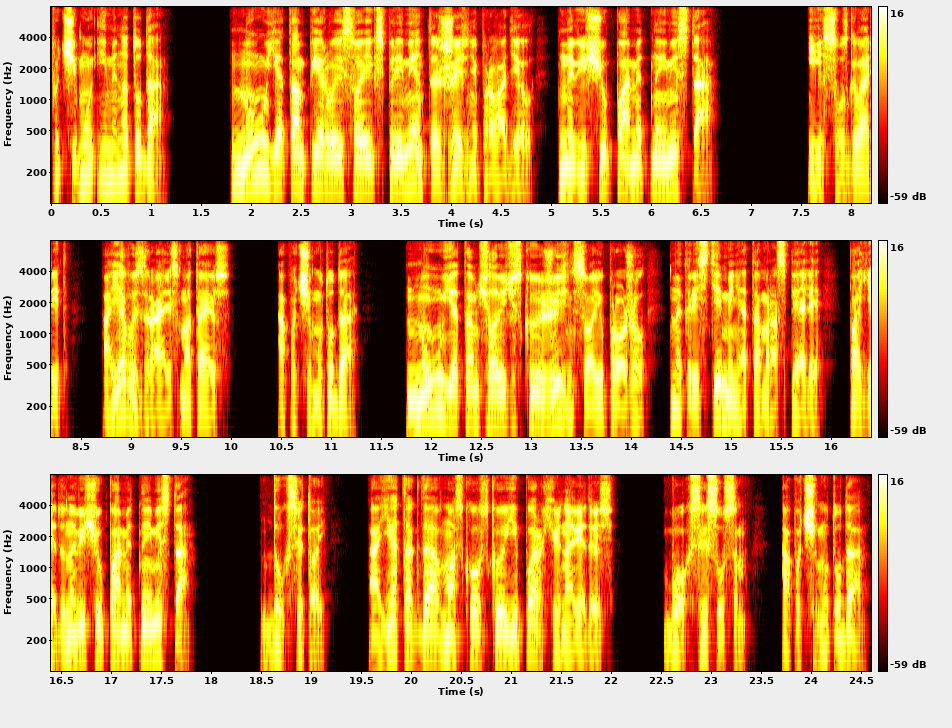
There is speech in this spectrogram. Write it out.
«Почему именно туда?» «Ну, я там первые свои эксперименты с жизнью проводил, навещу памятные места». Иисус говорит, «А я в Израиль смотаюсь». «А почему туда?» «Ну, я там человеческую жизнь свою прожил, на кресте меня там распяли, поеду навещу памятные места». Дух Святой. А я тогда в московскую епархию наведаюсь. Бог с Иисусом. А почему туда?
